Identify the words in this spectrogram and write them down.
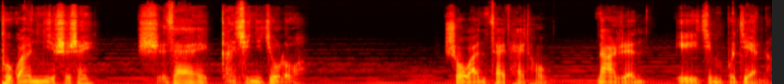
不管你是谁，实在感谢你救了我。”说完，再抬头，那人已经不见了。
